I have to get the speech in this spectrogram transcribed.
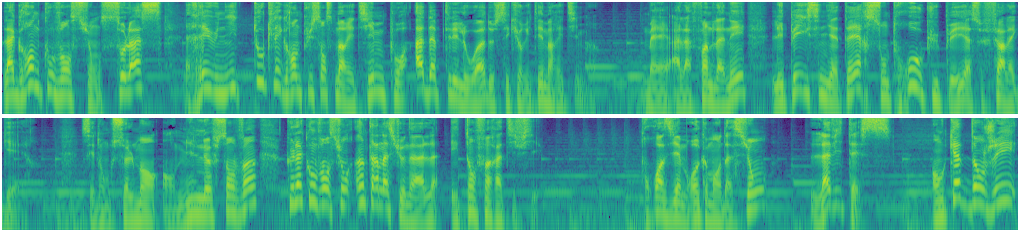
la Grande Convention SOLAS réunit toutes les grandes puissances maritimes pour adapter les lois de sécurité maritime. Mais à la fin de l'année, les pays signataires sont trop occupés à se faire la guerre. C'est donc seulement en 1920 que la Convention internationale est enfin ratifiée. Troisième recommandation, la vitesse. En cas de danger,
